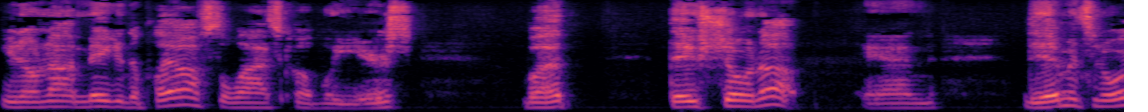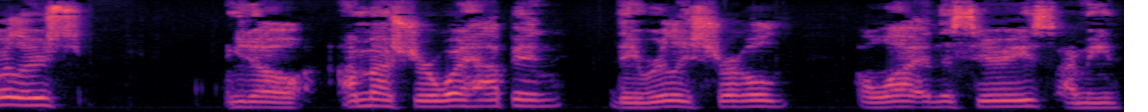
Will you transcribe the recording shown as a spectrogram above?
you know, not making the playoffs the last couple of years, but they've shown up. And the Edmonton Oilers, you know, I'm not sure what happened. They really struggled a lot in this series. I mean,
